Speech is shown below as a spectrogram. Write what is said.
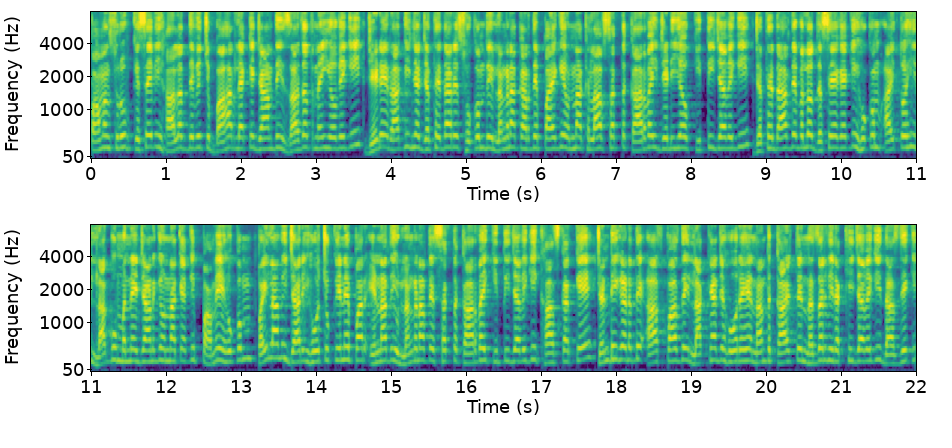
ਪਾਵਨ ਸਰੂਪ ਕਿਸੇ ਵੀ ਹਾਲਤ ਦੇ ਵਿੱਚ ਬਾਹਰ ਲੈ ਕੇ ਜਾਣ ਦੀ ਇਜਾਜ਼ਤ ਨਹੀਂ ਹੋਵੇਗੀ, ਜਿਹੜੇ ਰਾਗੀ ਜਾਂ ਜਥੇਦਾਰ ਇਸ ਹੁਕਮ ਦੀ ਉਲੰਘਣਾ ਕਰਦੇ ਪਾਏਗੇ ਉਹਨਾਂ ਖਿਲਾਫ ਸਖਤ ਕਾਰਵਾਈ ਜਿਹੜੀ ਹੈ ਉਹ ਕੀਤੀ ਜਾਵੇਗੀ। ਜਥੇਦਾਰ ਦੇ ਵੱਲੋਂ ਦੱਸਿਆ ਗਿਆ ਕਿ ਹੁਕਮ ਅੱਜ ਤੋਂ ਹੀ ਲਾਗੂ ਮੰਨੇ ਜਾਣਗੇ। ਉਹਨਾਂ ਕਿਹਾ ਕਿ ਭਾਵੇਂ ਹੁਕਮ ਪਹਿਲਾਂ ਵੀ ਜਾਰੀ ਹੋ ਚੁੱਕੇ ਨੇ, ਪਰ ਇਹਨਾਂ ਦੀ ਉਲੰਘਣਾ ਤੇ ਸਖਤ ਕਾਰਵਾਈ ਕੀਤੀ ਜਾਵੇਗੀ। ਖਾਸ ਕਰਕੇ ਚੰਡੀਗੜ੍ਹ ਤੇ ਆਸ-ਪਾਸ ਦੇ ਇਲਾਕਿਆਂ 'ਚ ਹੋ ਰਹੇ ਆਨੰਦ ਕਾਰਜ ਤੇ ਨਜ਼ਰ ਵੀ ਰੱਖੀ ਜਾਵੇਗੀ। ਦੱਸ ਦਈਏ ਕਿ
